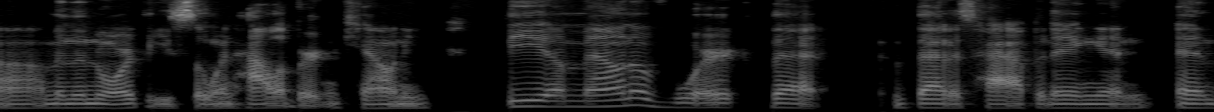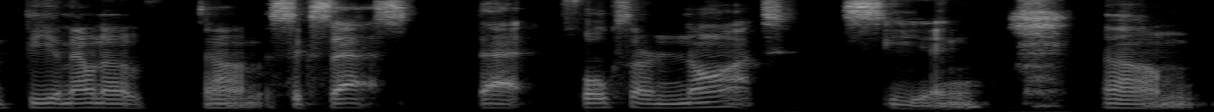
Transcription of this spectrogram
um, in the Northeast, so in Haliburton County. The amount of work that that is happening and and the amount of um, success that folks are not seeing. Um,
